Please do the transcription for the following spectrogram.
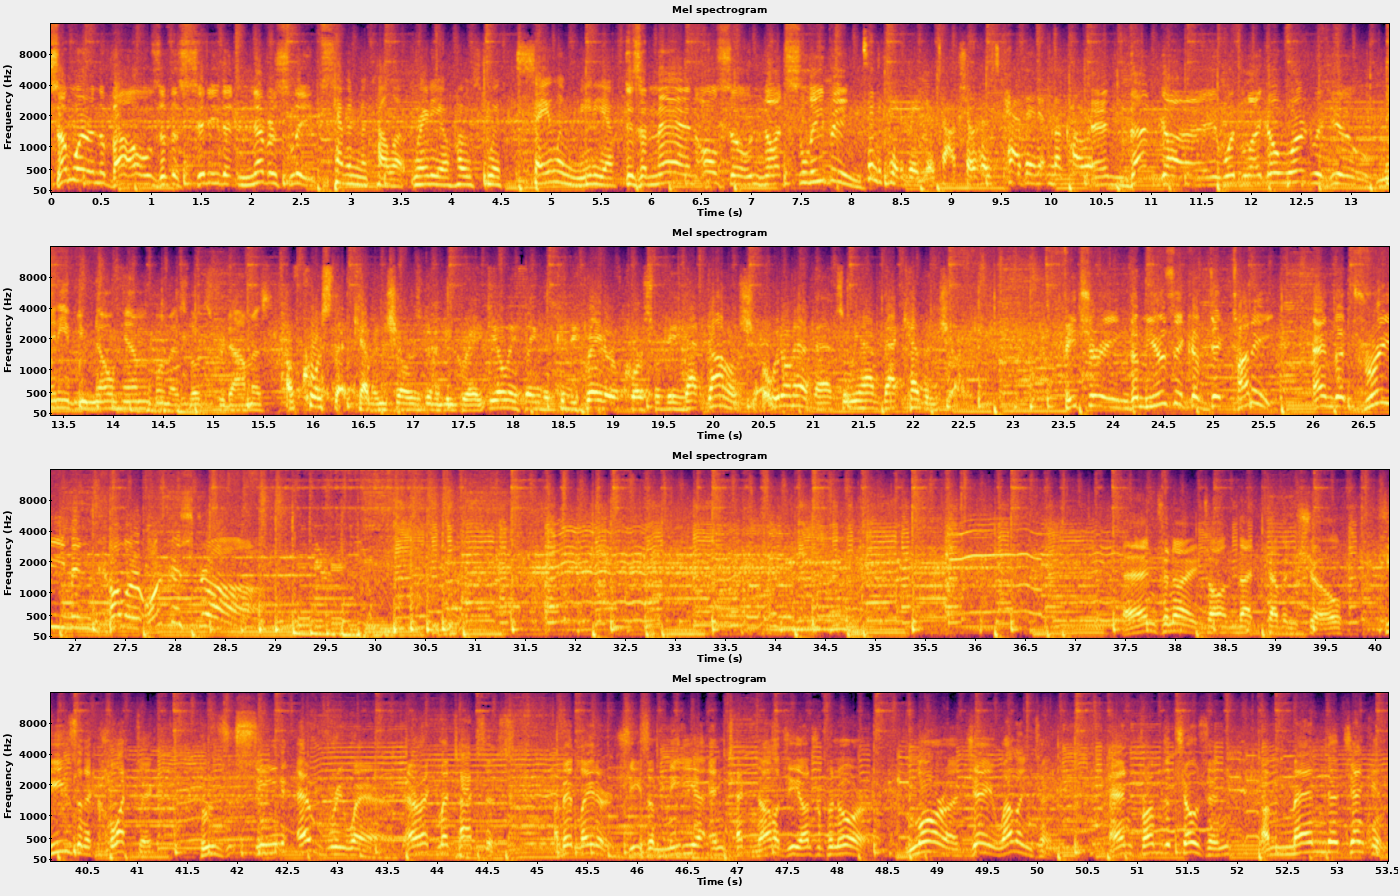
somewhere in the bowels of the city that never sleeps, Kevin McCullough, radio host with Salem Media, is a man also not sleeping. Syndicated radio talk show host Kevin McCullough. And that guy would like a word with you. Many of you know him as Vostradamus. Of course, that Kevin show is going to be great. The only thing that could be greater, of course, would be that Donald show. We don't have that, so we have that Kevin show. Featuring the music of Dick Tunney and the Dream in Color Orchestra. And tonight on That Kevin Show, he's an eclectic who's seen everywhere. Eric Metaxas. A bit later, she's a media and technology entrepreneur. Laura J. Wellington. And from The Chosen, Amanda Jenkins.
